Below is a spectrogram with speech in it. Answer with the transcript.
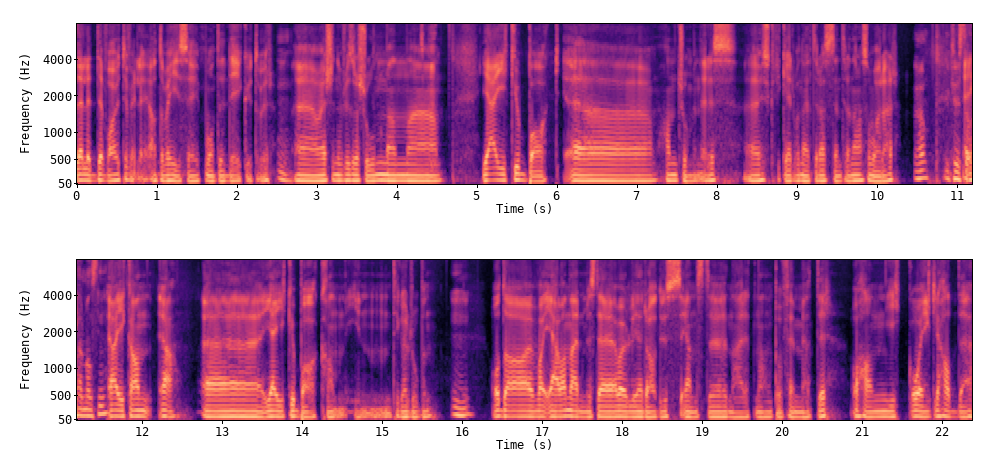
det, eller det var jo tilfeldig at det var Hisøy på en måte det gikk utover. Mm. Eh, og jeg skjønner frustrasjonen, men eh, jeg gikk jo bak eh, han chommien deres. Jeg husker ikke helt hva han heter, assistenttreneren som var her. Ja, Christian Hermansen. Jeg gikk, han, ja, eh, jeg gikk jo bak han inn til garderoben. Mhm. Og da var jeg var nærmest, jeg var vel i en radius eneste nærheten av han på fem meter. Og han gikk og egentlig hadde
